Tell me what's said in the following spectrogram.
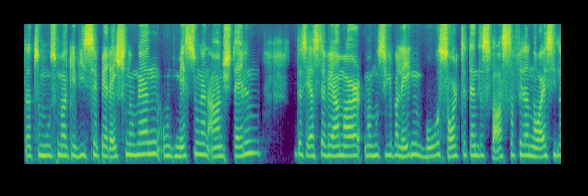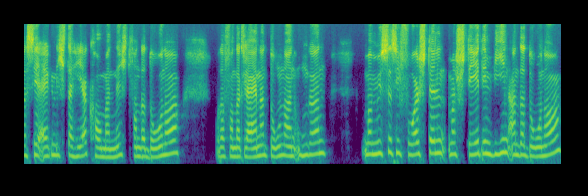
Dazu muss man gewisse Berechnungen und Messungen anstellen. Das erste wäre mal, man muss sich überlegen, wo sollte denn das Wasser für den Neusiedler See eigentlich daherkommen, nicht? Von der Donau oder von der kleinen Donau in Ungarn. Man müsse sich vorstellen, man steht in Wien an der Donau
